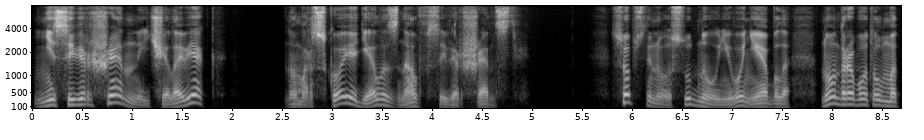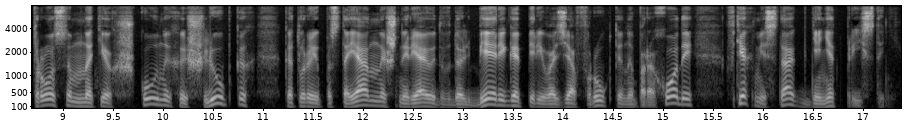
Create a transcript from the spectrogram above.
несовершенный человек, но морское дело знал в совершенстве. Собственного судна у него не было, но он работал матросом на тех шкунах и шлюпках, которые постоянно шныряют вдоль берега, перевозя фрукты на пароходы в тех местах, где нет пристани.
